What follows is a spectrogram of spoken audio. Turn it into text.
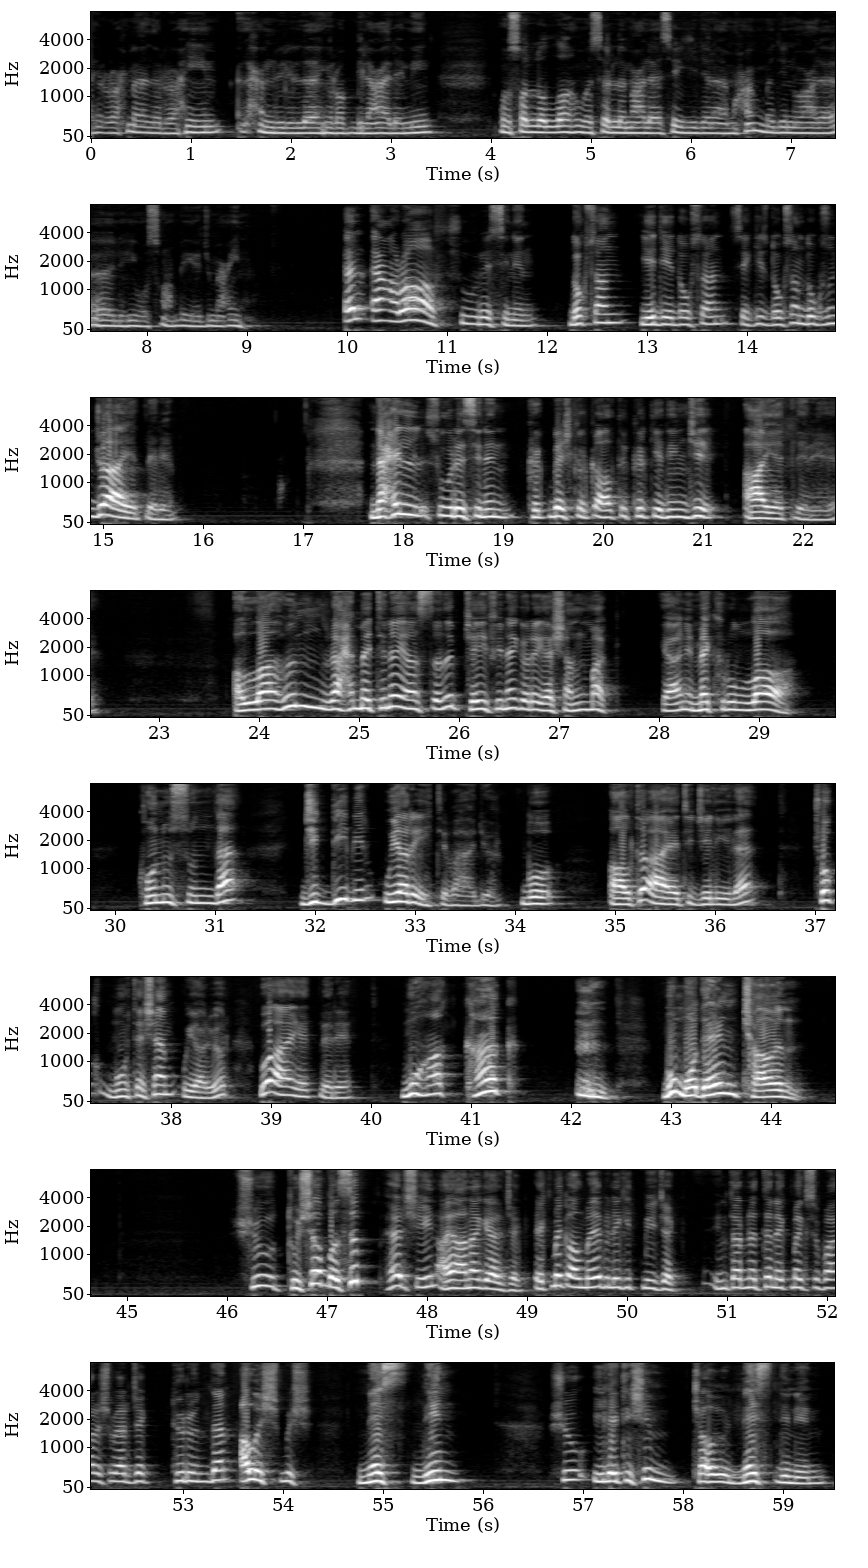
Bismillahirrahmanirrahim. Elhamdülillahi Rabbil alemin. Ve sallallahu ve sellem ala seyyidina Muhammedin ve ala alihi ve sahbihi ecma'in. El-A'raf suresinin 97, 98, 99. ayetleri, Nahl suresinin 45, 46, 47. ayetleri, Allah'ın rahmetine yaslanıp keyfine göre yaşanmak, yani mekrullah konusunda ciddi bir uyarı ihtiva ediyor. Bu altı ayeti celile çok muhteşem uyarıyor. Bu ayetleri muhakkak bu modern çağın şu tuşa basıp her şeyin ayağına gelecek. Ekmek almaya bile gitmeyecek. İnternetten ekmek siparişi verecek türünden alışmış neslin şu iletişim çağı neslinin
